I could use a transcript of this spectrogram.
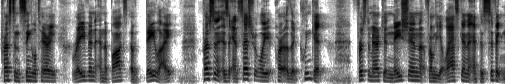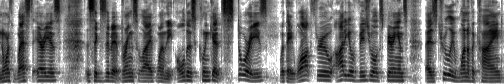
Preston Singletary Raven and the Box of Daylight. Preston is ancestrally part of the Tlingit, first American nation from the Alaskan and Pacific Northwest areas. This exhibit brings to life one of the oldest Tlingit stories with a walkthrough audio-visual experience that is truly one of a kind.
